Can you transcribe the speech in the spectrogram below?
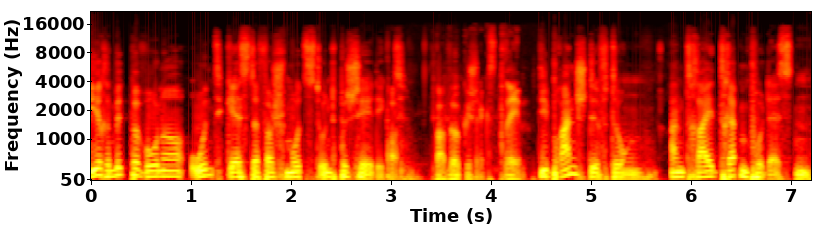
Ihre Mitbewohner und Gäste verschmutzt und beschädigt. War wirklich extrem. Die Brandstiftung an drei Treppenpodesten,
